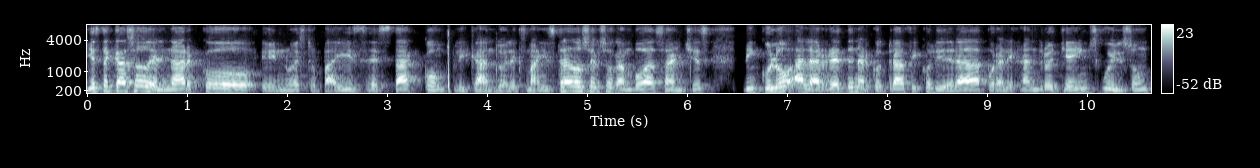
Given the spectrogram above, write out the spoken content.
Y este caso del narco en nuestro país se está complicando. El exmagistrado Celso Gamboa Sánchez vinculó a la red de narcotráfico liderada por Alejandro James Wilson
